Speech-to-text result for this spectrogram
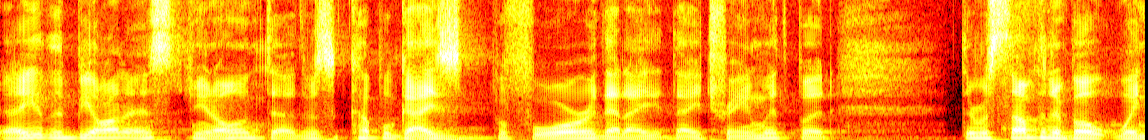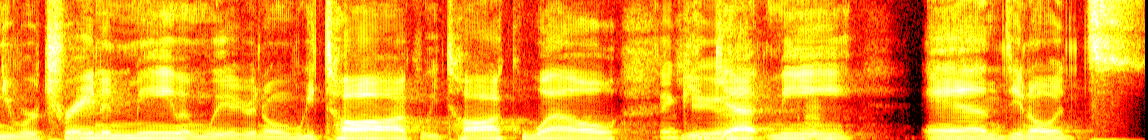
Right? To be honest, you know, there was a couple guys before that I that I trained with, but there was something about when you were training me and we you know we talk we talk well Thank you you, yeah. get me and you know it's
